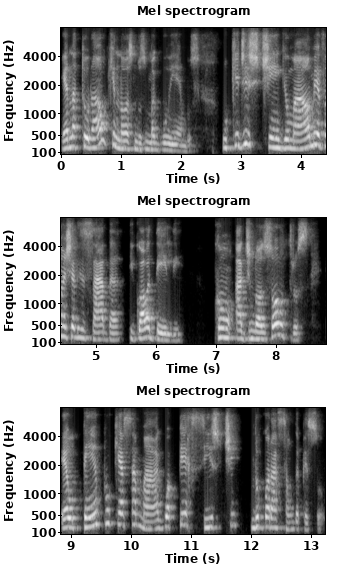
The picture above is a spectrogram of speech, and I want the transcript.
É natural que nós nos magoemos. O que distingue uma alma evangelizada igual a dele com a de nós outros é o tempo que essa mágoa persiste no coração da pessoa.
